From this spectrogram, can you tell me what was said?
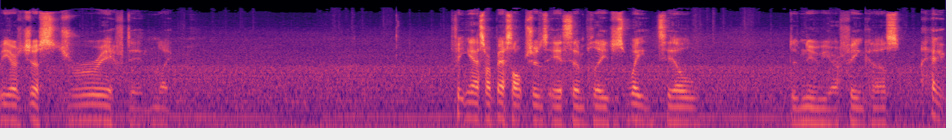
we are just drifting like I think yes our best options is simply just wait until the new year I think because heck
